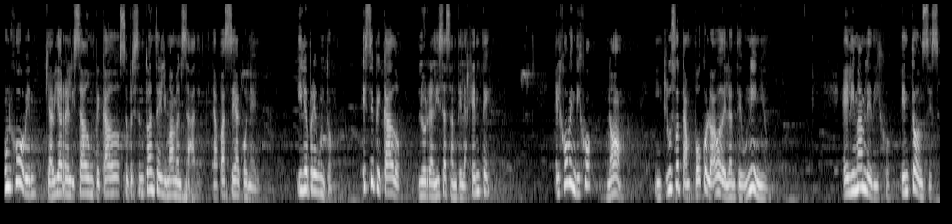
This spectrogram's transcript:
Un joven que había realizado un pecado se presentó ante el imam al-Sadi, la paz sea con él, y le preguntó, ¿ese pecado lo realizas ante la gente? El joven dijo, no, incluso tampoco lo hago delante de un niño. El imam le dijo, entonces,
